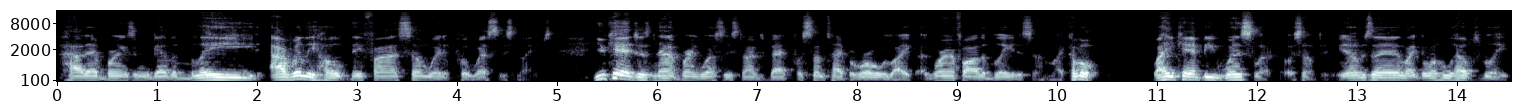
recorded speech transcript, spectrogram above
how that brings them together. Blade, I really hope they find somewhere to put Wesley Snipes. You can't just not bring Wesley Snipes back for some type of role like a grandfather Blade or something. Like, come on. Why he can't be Whistler or something? You know what I'm saying? Like the one who helps Blade.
